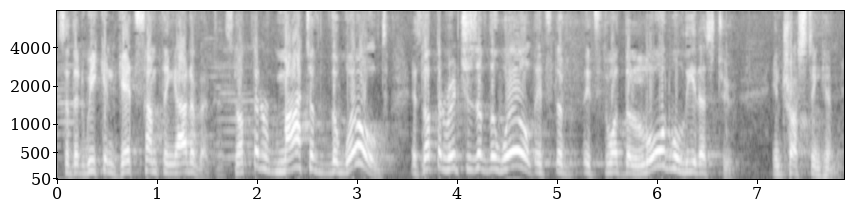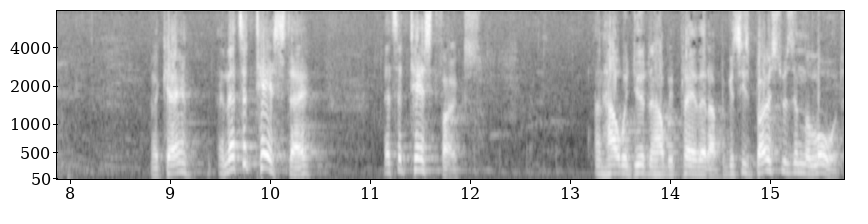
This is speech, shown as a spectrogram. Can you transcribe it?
so that we can get something out of it. It's not the might of the world, it's not the riches of the world, it's, the, it's what the Lord will lead us to in trusting Him. Okay? And that's a test, eh? That's a test, folks, on how we do it and how we play that up because His boast was in the Lord.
